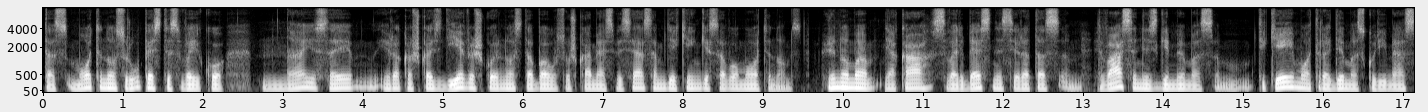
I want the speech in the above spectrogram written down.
Tas motinos rūpestis vaiku, na, jisai yra kažkas dieviško ir nuostabaus, už ką mes visi esam dėkingi savo motinoms. Žinoma, ne ką svarbesnis yra tas dvasinis gimimas, tikėjimo atradimas, kurį mes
